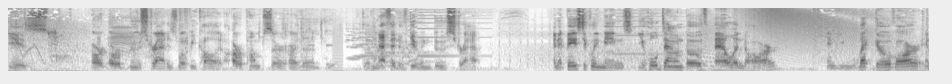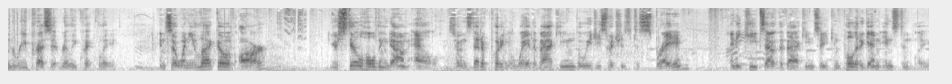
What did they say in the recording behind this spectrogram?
is, or, or boo strat is what we call it. R pumps are, are the, the method of doing boo strat. And it basically means you hold down both L and R, and you let go of R and repress it really quickly. And so when you let go of R, you're still holding down L. So instead of putting away the vacuum, Luigi switches to spraying, and he keeps out the vacuum, so you can pull it again instantly.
